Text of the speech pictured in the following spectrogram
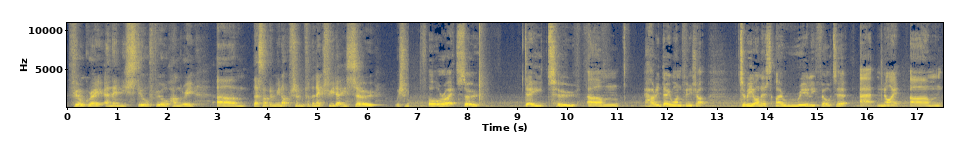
feel great, and then you still feel hungry. Um, that's not going to be an option for the next few days. So, wish me. All right. So, day two. Um, how did day one finish up? To be honest, I really felt it at night. Um,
